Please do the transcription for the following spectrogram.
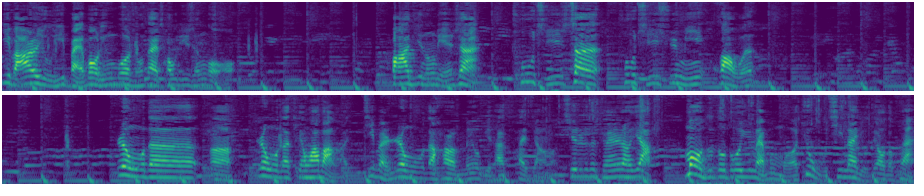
一百二十九级百爆凌波城带超级神狗，八技能连扇，出奇善，出奇须弥化魂。任务的啊，任务的天花板了，基本任务的号没有比他太强了。其实他全身上下帽子都多余买不磨，就武器耐久掉的快。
